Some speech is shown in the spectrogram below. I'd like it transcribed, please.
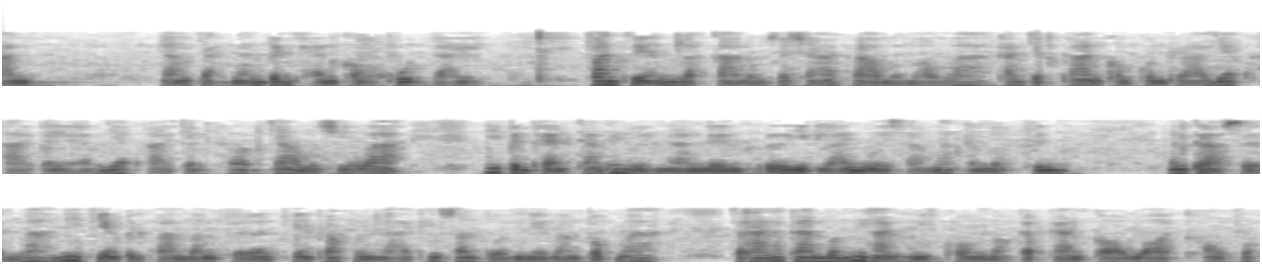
าร หลังจากนั้นเป็นแผนของพูดใด ฟ้านเสียนหลับตาลงช้าๆกล่าวเบาๆว่าการจัดการของคนร้ายแยบขายไปแล้ว แยบขายจนข้าพเจ้าไม่เชื่อว่า นี่เป็นแผนการที่หน่วยงานหนึ่งหรืออีกหลายหน่วยสามารถกำหนดขึ้นมันกล่าวเสริมว่านี่เพียงเป็นความบังเอิญเพียงเพราะคนหลายที่ซ่อนตัวอยู่ในวังพบว่า สถานการณ์บนวิหารหุยคงเหมาะกับการก่อวอดของพวก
